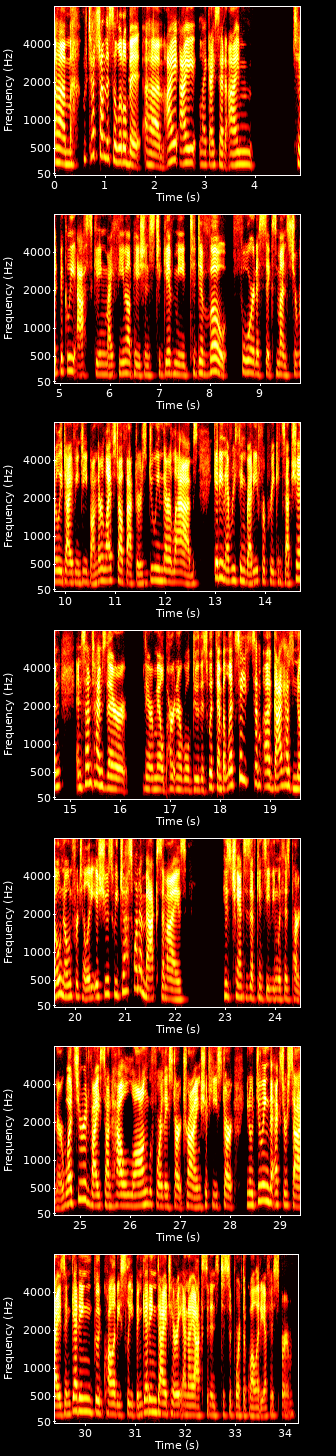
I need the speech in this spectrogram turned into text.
Um, we've touched on this a little bit. Um, I, I, like I said, I'm typically asking my female patients to give me to devote four to six months to really diving deep on their lifestyle factors, doing their labs, getting everything ready for preconception. And sometimes their their male partner will do this with them. But let's say some a guy has no known fertility issues. We just want to maximize his chances of conceiving with his partner. What's your advice on how long before they start trying should he start, you know, doing the exercise and getting good quality sleep and getting dietary antioxidants to support the quality of his sperm?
